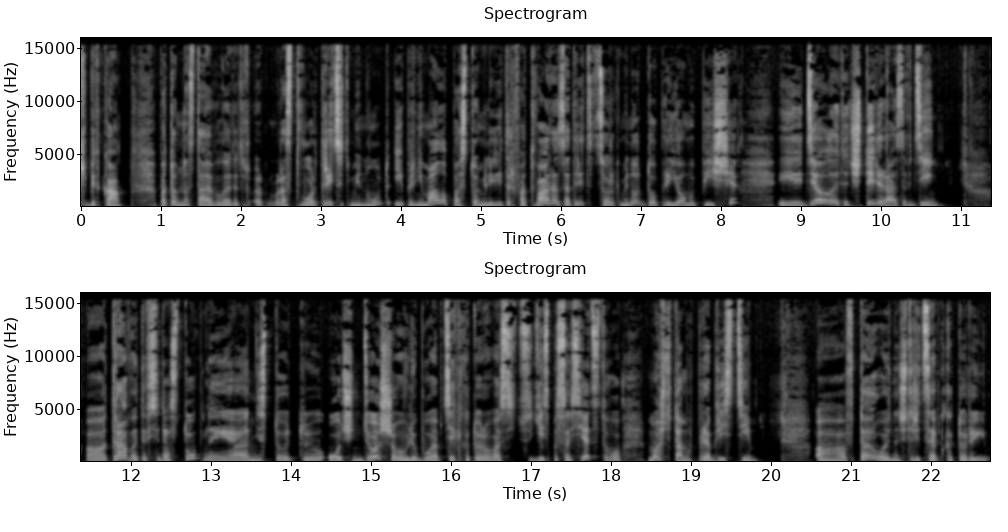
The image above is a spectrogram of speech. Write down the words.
кипятка. Потом настаивала этот раствор 30 минут и принимала по 100 мл отвара за 30-40 минут до приема пищи и делала это 4 раза в день. Э, травы это все доступные, они стоят э, очень дешево в любой аптеке, которая у вас есть по соседству, можете там их приобрести. А, второй, значит, рецепт, который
